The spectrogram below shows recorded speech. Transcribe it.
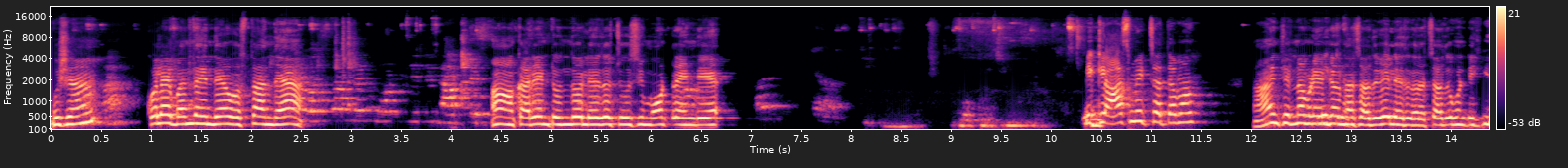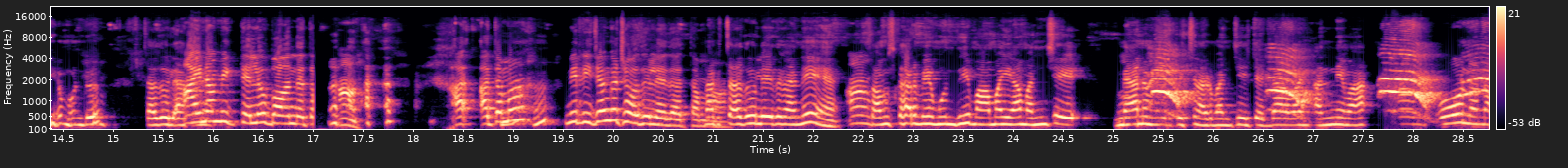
ఉషా కొలాయి బంద్ అయిందా? వస్తాందా. ఆ, కరెంట్ ఉందో లేదో చూసి మోటర్ అయింది. మీ క్లాస్మేట్స్ అత్తమ్మా ఆయన చిన్నప్పుడు ఏం చదువు చదివే లేదు కదా చదువుకుంటే ఇంకేముండు? చదువు లే- ఆయన మీకు తెలుగు బాగుంది అత్తమ్మ. మీరు నిజంగా చదువులేదు అత్తమ్మ నాకు చదువు లేదు కానీ. సంస్కారం ఏముంది? మామయ్య మంచి జ్ఞానం నేర్పించినాడు మంచి చెడ్డ అన్ని మా ఓ నాన్న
